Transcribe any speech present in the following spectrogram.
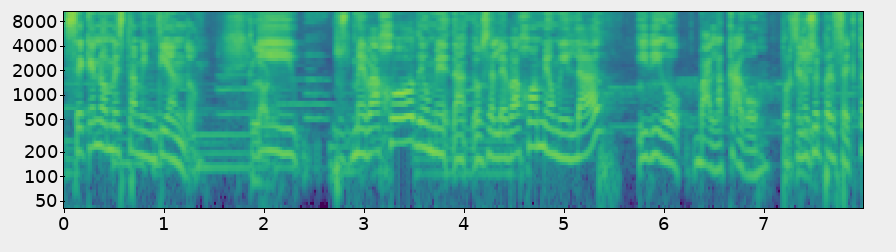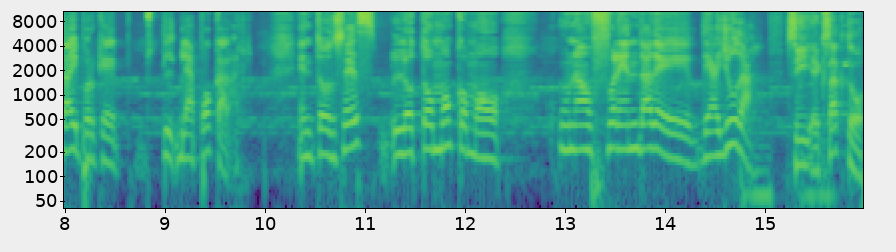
sé que no me está mintiendo. Claro. Y pues, me bajo de humildad, o sea, le bajo a mi humildad y digo, va, la cago, porque no soy perfecta y porque la puedo cagar. Entonces lo tomo como una ofrenda de, de ayuda. Sí, exacto.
